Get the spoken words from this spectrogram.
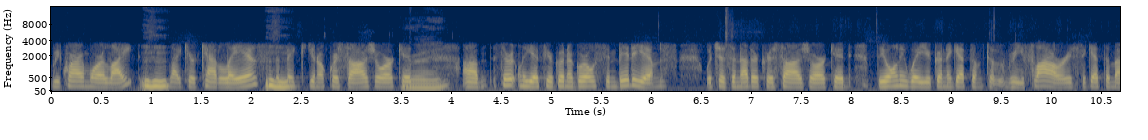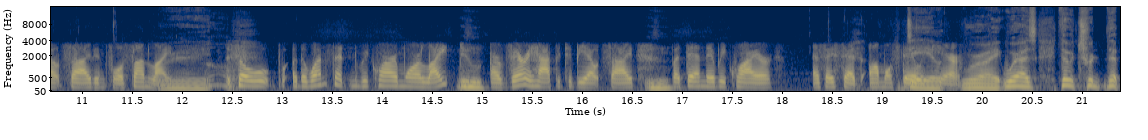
require more light, Mhm. like your cattleyas, the Mhm. big you know corsage orchid. Right. Um, certainly, if you're going to grow cymbidiums, which is another corsage orchid, the only way you're going to get them to reflower is to get them outside in full sunlight. So the ones that require more light do Mm-hmm. are very happy to be outside, but then they require, as I said, almost daily, Daily- care. Right. Whereas the, tr- the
